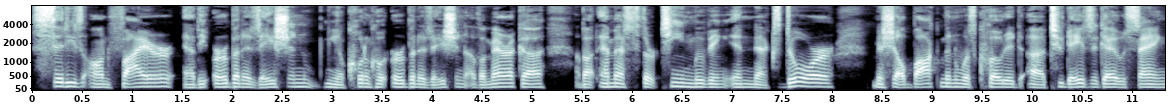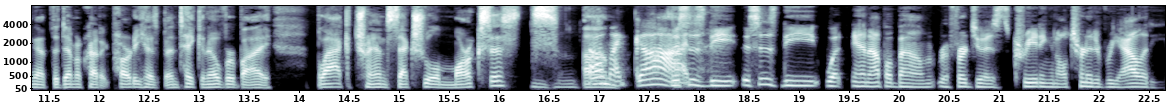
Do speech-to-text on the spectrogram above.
cities on fire, uh, the urbanization, you know, quote unquote urbanization of America, about MS-13 moving in next door. Michele Bachmann was quoted uh, two days ago saying that the Democratic Party has been taken over by black transsexual Marxists. Mm-hmm. Oh um, oh my God! This is the this is the what Anne Applebaum referred to as creating an alternative reality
